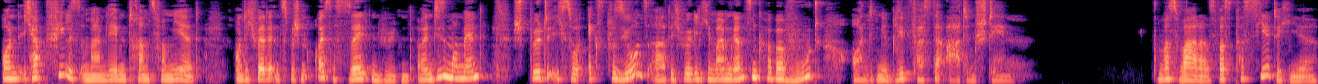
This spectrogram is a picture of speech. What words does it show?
Und ich habe vieles in meinem Leben transformiert und ich werde inzwischen äußerst selten wütend. Aber in diesem Moment spürte ich so explosionsartig wirklich in meinem ganzen Körper Wut und mir blieb fast der Atem stehen. Was war das? Was passierte hier?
